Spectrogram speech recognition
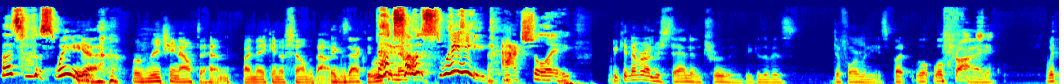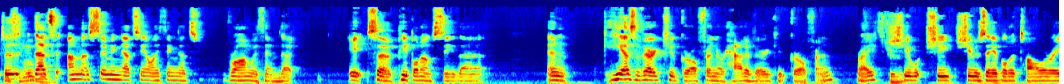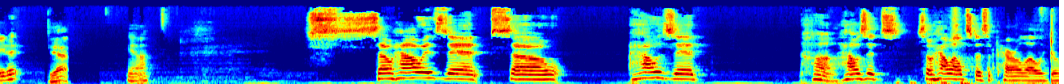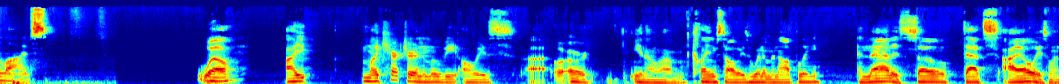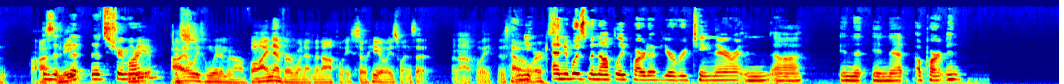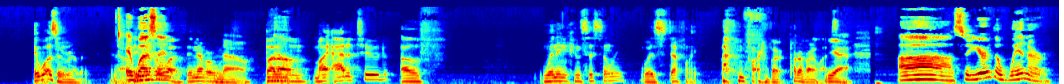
That's so sweet. Yeah, We're reaching out to him by making a film about it. exactly. We that's can never. so sweet. Actually, we can never understand him truly because of his deformities, but we'll we'll try with this movie. that's. I'm assuming that's the only thing that's wrong with him. That it so people don't see that, and he has a very cute girlfriend or had a very cute girlfriend, right? She she she was able to tolerate it. yeah. Yeah. So how is it? So how is it? Huh? How's it? So how else does it parallel your lives? Well, I my character in the movie always, uh, or, or you know, um, claims to always win a Monopoly, and that is so. That's I always win. I, Is it me, that, that's true, me, Martin? I always win a Monopoly. Well, I never win at Monopoly, so he always wins at Monopoly. Is how and, it you- works. and it was Monopoly part of your routine there in uh, in the in that apartment? It wasn't really. no. It wasn't. Never was. It never was. no. But No. um, my attitude of winning consistently was definitely part of our part of our lives. Yeah. Ah, so you're the winner.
